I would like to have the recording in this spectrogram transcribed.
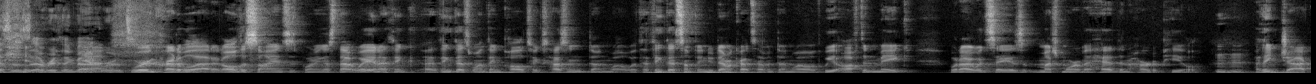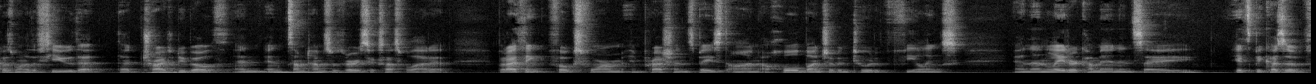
Rationalization. everything Yeah. backwards. We're incredible at it. All the science is pointing us that way, and I think I think that's one thing politics hasn't done well with. I think that's something New Democrats haven't done well with. We often make what I would say is much more of a head than a heart appeal. Mm-hmm. I think Jack was one of the few that that tried to do both, and and sometimes was very successful at it. But I think folks form impressions based on a whole bunch of intuitive feelings, and then later come in and say it's because of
